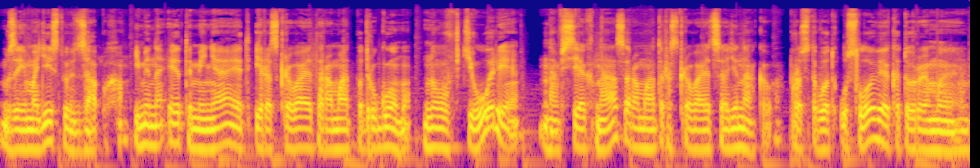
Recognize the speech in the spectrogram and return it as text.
взаимодействуют с запахом. Именно это меняет и раскрывает аромат по-другому. Но в теории на всех нас аромат раскрывается одинаково. Просто вот условия, которые мы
